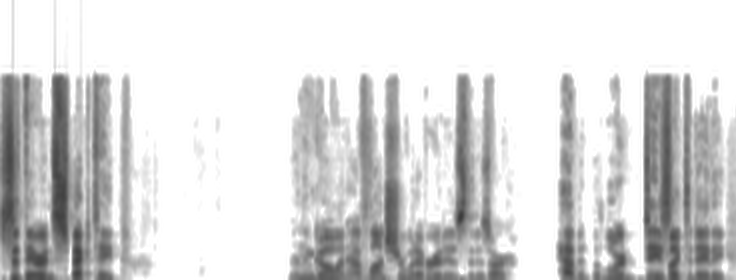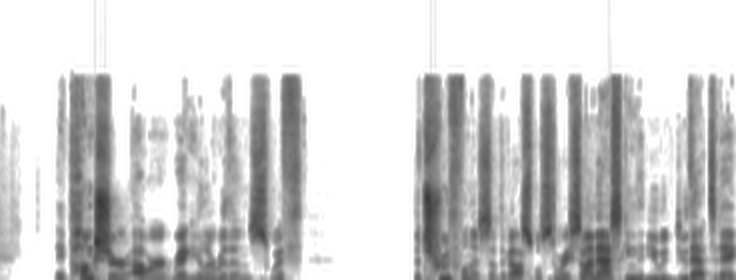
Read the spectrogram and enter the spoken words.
sit there and spectate and then go and have lunch or whatever it is that is our habit. But Lord, days like today, they, they puncture our regular rhythms with the truthfulness of the gospel story. So I'm asking that you would do that today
